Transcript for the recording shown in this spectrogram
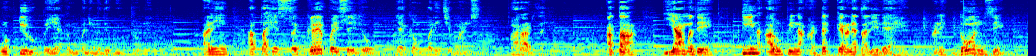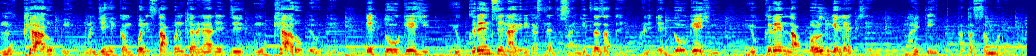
कोटी रुपये या कंपनीमध्ये गुंतवले. आणि आता हे सगळे पैसे घेऊन या कंपनीची माणसं भराट झाले. आता यामध्ये तीन आरोपींना अटक करण्यात आलेली आहे आणि दोन जे मुख्य आरोपी म्हणजे हे कंपनी स्थापन करणारे जे मुख्य आरोपी होते ते दोघेही युक्रेनचे नागरिक असल्याचं सांगितलं जात आहे आणि ते दोघेही युक्रेनला पळून गेल्याचे माहिती आता समोर येते.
